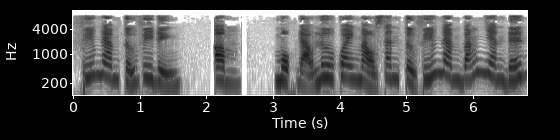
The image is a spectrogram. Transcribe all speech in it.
Phía nam tử vi điện. Ẩm. Um, một đạo lưu quan màu xanh từ phía nam bắn nhanh đến.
